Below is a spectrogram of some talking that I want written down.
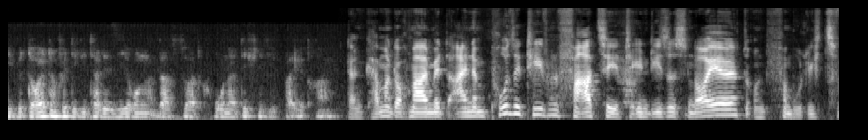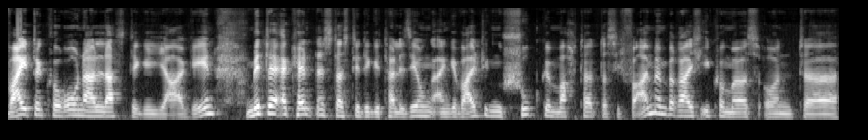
die Bedeutung für Digitalisierung, dazu hat Corona definitiv beigetragen. Dann kann man doch mal mit einem positiven Fazit in dieses neue und vermutlich zweite Corona-lastige Jahr gehen, mit der Erkenntnis, dass die Digitalisierung einen gewaltigen Schub gemacht hat, dass sich vor allem im Bereich E-Commerce und äh,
